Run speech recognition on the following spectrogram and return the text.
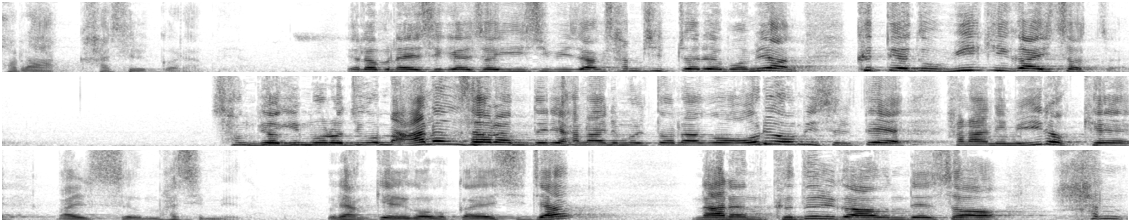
허락하실 거라고요. 여러분 에스겔서 22장 30절에 보면 그때도 위기가 있었어요. 성벽이 무너지고 많은 사람들이 하나님을 떠나고 어려움이 있을 때 하나님이 이렇게 말씀하십니다. 우리 함께 읽어볼까요? 시작. 나는 그들 가운데서 한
